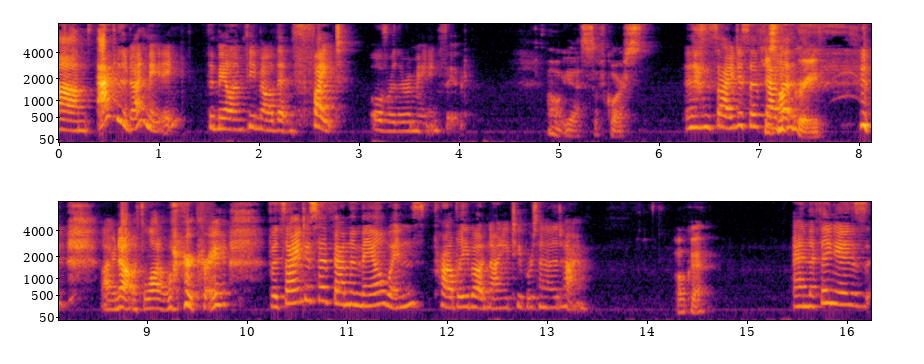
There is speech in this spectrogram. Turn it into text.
Um, after they're done mating, the male and female then fight over the remaining food. Oh yes, of course. Scientists have He's found that hungry. I know it's a lot of work, right? But scientists have found the male wins probably about ninety-two percent of the time. Okay. And the thing is,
